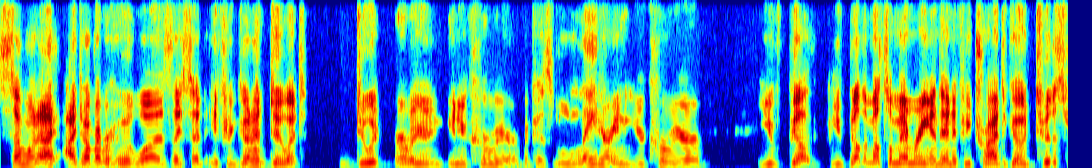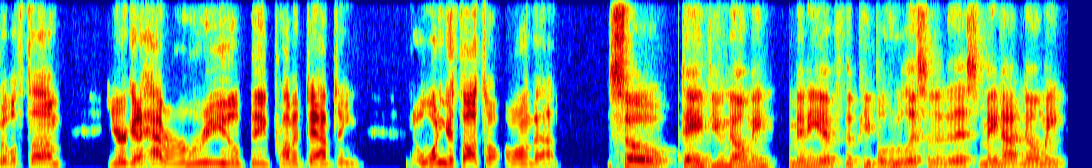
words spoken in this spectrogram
someone I, I don't remember who it was. They said if you're going to do it, do it earlier in, your career because later in your career, you've built you've built the muscle memory, and then if you try to go to the swivel thumb, you're going to have a real big problem adapting. What are your thoughts along that? So, Dave, you know me. Many of the people who listen to this may not know me.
